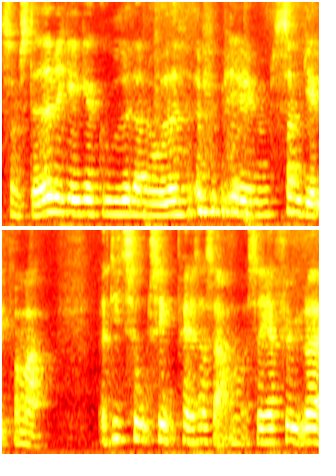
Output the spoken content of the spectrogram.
som stadigvæk ikke er Gud eller noget, øh, som hjælper mig. Og de to ting passer sammen, så jeg føler,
